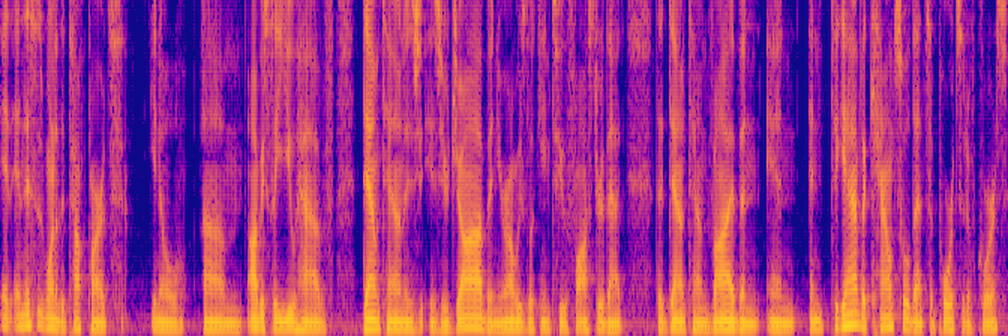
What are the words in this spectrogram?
and, and this is one of the tough parts. You know, um, obviously you have downtown is is your job, and you're always looking to foster that the downtown vibe, and and and to have a council that supports it. Of course,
